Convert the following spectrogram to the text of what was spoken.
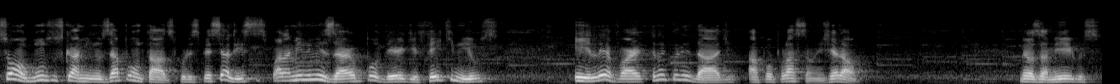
são alguns dos caminhos apontados por especialistas para minimizar o poder de fake news e levar tranquilidade à população em geral. Meus amigos,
